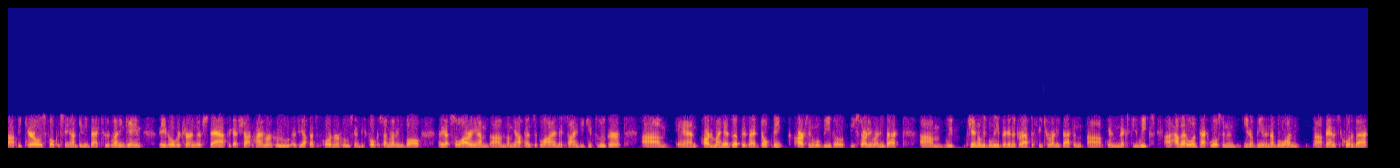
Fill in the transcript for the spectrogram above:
uh, Pete Carroll is focusing on getting back to the running game. They've overturned their staff. They got Schottenheimer, who as the offensive coordinator, who's going to be focused on running the ball. They got Solari on um, on the offensive line. They signed DJ Fluker. Um, and part of my heads up is I don't think Carson will be the, the starting running back. Um, we generally believe they're going to draft a feature running back in uh, in the next few weeks. Uh, how that will impact Wilson, you know, being the number one uh, fantasy quarterback,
